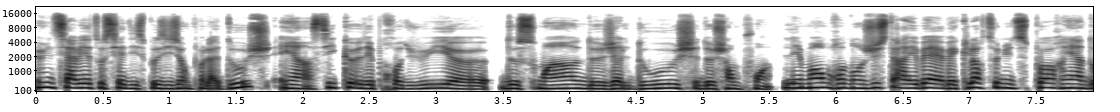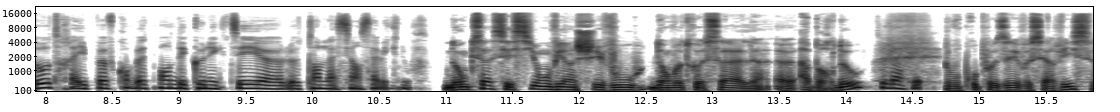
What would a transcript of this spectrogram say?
une serviette aussi à disposition pour la douche et ainsi que des produits euh, de soins, de gel douche et de shampoing. Les membres n'ont juste arrivé avec leur tenue de sport, rien d'autre et ils peuvent complètement déconnecter euh, le temps de la séance avec nous. Donc ça, c'est si on vient chez vous, dans votre salle euh, à Bordeaux, Tout à fait. vous proposez vos services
